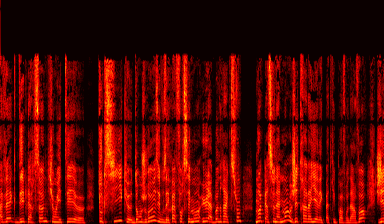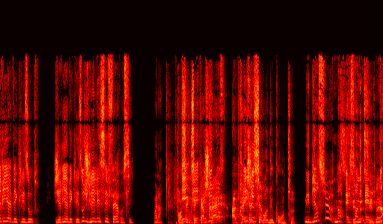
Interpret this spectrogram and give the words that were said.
avec des personnes qui ont été euh, toxiques, dangereuses, et vous n'avez pas forcément eu la bonne réaction. Moi, personnellement, j'ai travaillé avec Patrick Poivre d'Arvor. J'ai ri avec les autres. J'ai ri avec les autres. Je l'ai laissé faire aussi. Voilà. Vous pensez Et- que c'est qu'après, après qu'elle je- s'est rendue compte? Mais bien sûr, non, elle s'en est, elle, non, ça,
